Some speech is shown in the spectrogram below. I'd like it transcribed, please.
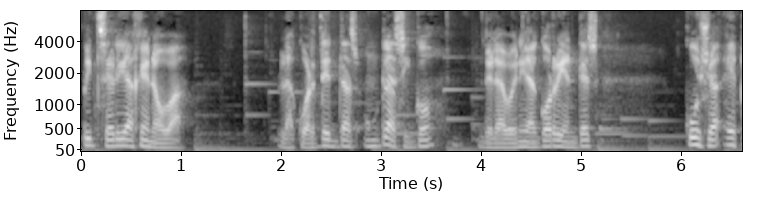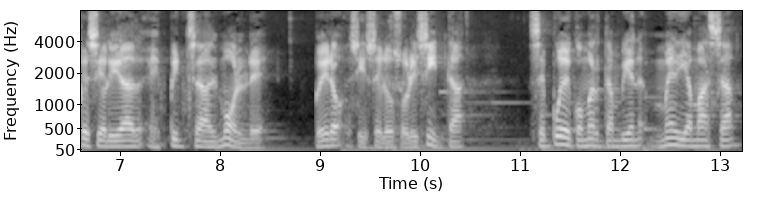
Pizzería Génova. Las cuartetas, un clásico de la avenida Corrientes, cuya especialidad es pizza al molde, pero si se lo solicita, se puede comer también media masa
